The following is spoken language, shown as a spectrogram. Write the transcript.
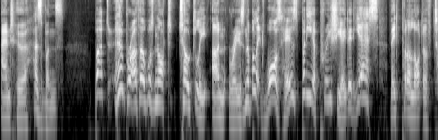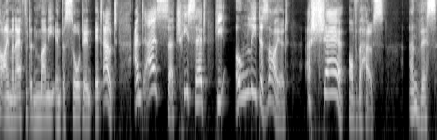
and her husband's. But her brother was not totally unreasonable. It was his, but he appreciated, yes, they'd put a lot of time and effort and money into sorting it out. And as such, he said he only desired a share of the house and this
